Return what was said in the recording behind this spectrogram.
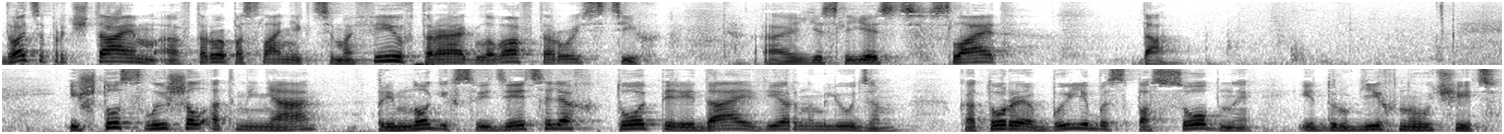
Давайте прочитаем э, второе послание к Тимофею, вторая глава, второй стих. Э, если есть слайд, да. «И что слышал от меня при многих свидетелях, то передай верным людям, которые были бы способны и других научить.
